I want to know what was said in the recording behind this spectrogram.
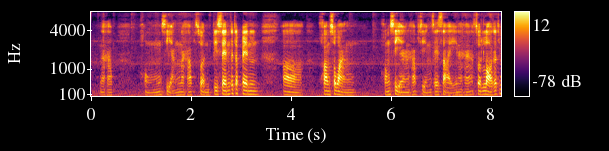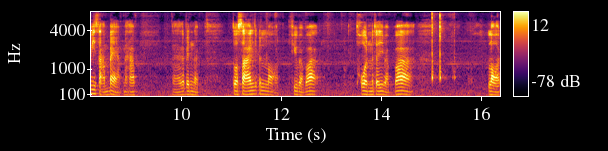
ำนะครับ ของเสียงนะครับ ส่วนพรีเซนต์ก็จะเป็นความสว่างของเสียงนะครับ เสียงใสๆนะฮะส่วนหลอดก็จะมี 3 แบบนะครับนะจะเป็นแบบตัวซ้ายนี่จะเป็นหลอดฟิลแบบว่าโทนมันจะแบบว่าหลอด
